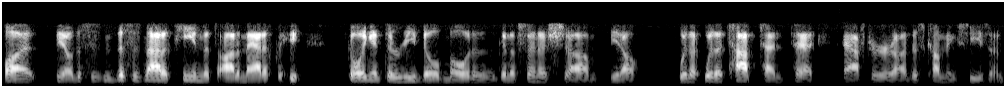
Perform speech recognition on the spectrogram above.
but you know this is this is not a team that's automatically going into rebuild mode and is going to finish, um, you know, with a with a top ten pick after uh, this coming season.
